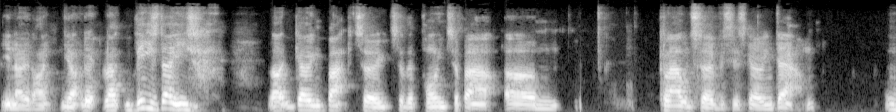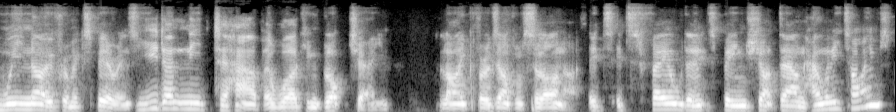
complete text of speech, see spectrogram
you know, like you know, like these days. like going back to to the point about um, cloud services going down, we know from experience you don't need to have a working blockchain like for example solana it's it's failed and it's been shut down how many times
